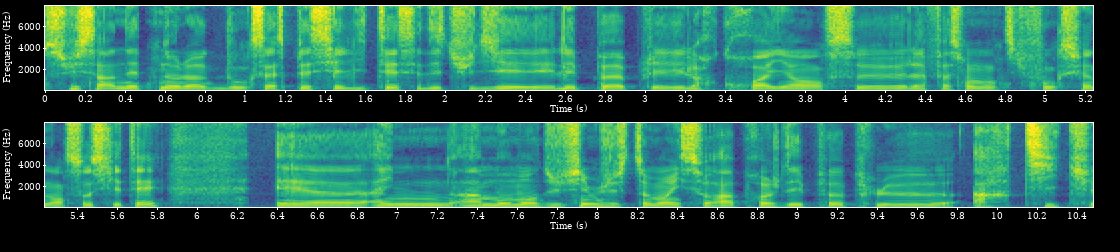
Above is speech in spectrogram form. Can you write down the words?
suit, c'est un ethnologue, donc sa spécialité, c'est d'étudier les peuples et leurs croyances, euh, la façon dont ils fonctionnent en société. Et euh, à, un moment du film, justement, il se rapproche des peuples euh, arctiques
